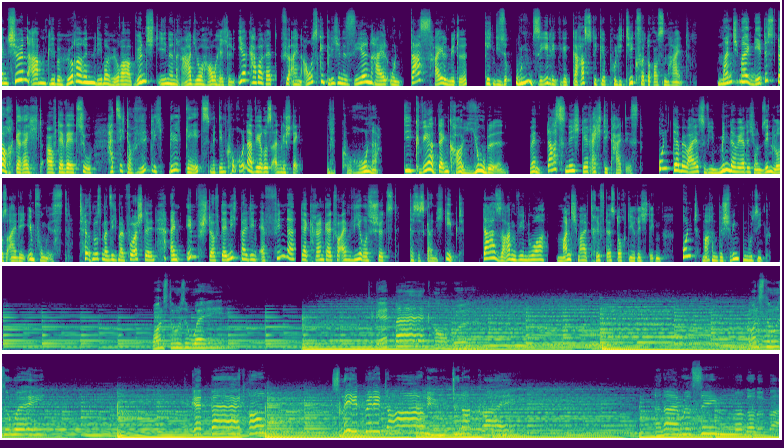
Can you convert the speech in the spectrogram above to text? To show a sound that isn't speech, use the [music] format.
Einen schönen Abend, liebe Hörerinnen, lieber Hörer, wünscht Ihnen Radio Hauhechel, Ihr Kabarett für ein ausgeglichenes Seelenheil und das Heilmittel gegen diese unselige, garstige Politikverdrossenheit. Manchmal geht es doch gerecht auf der Welt zu. Hat sich doch wirklich Bill Gates mit dem Coronavirus angesteckt. Mit Corona. Die Querdenker jubeln. Wenn das nicht Gerechtigkeit ist und der Beweis, wie minderwertig und sinnlos eine Impfung ist. Das muss man sich mal vorstellen. Ein Impfstoff, der nicht mal den Erfinder der Krankheit vor einem Virus schützt, das es gar nicht gibt. Da sagen wir nur, manchmal trifft es doch die Richtigen und machen beschwingte Musik. Once there was a way to get back Once was a way to get back home. Sleep, pretty darling, do not cry. And I will sing a lullaby.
